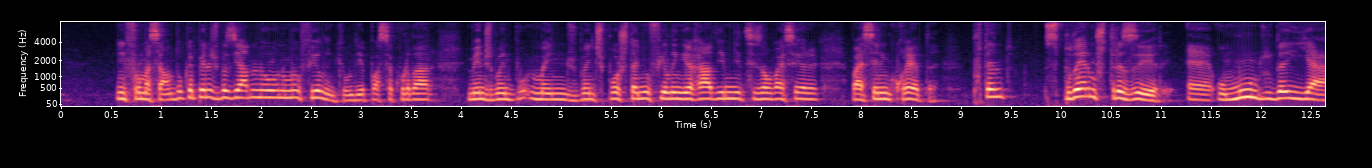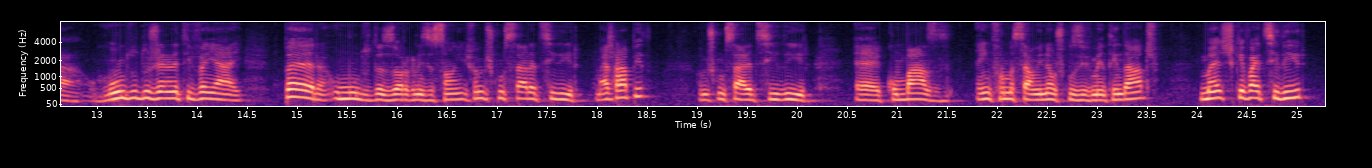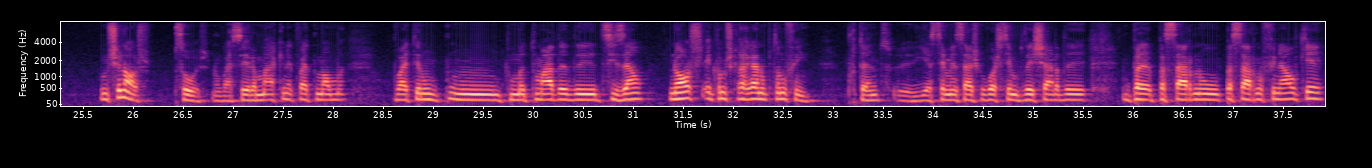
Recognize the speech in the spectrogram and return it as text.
informação, do que apenas baseado no meu, no meu feeling, que um dia posso acordar menos bem, menos bem disposto, tenho o feeling errado e a minha decisão vai ser, vai ser incorreta. Portanto, se pudermos trazer eh, o mundo da IA, o mundo do Generative AI, para o mundo das organizações, vamos começar a decidir mais rápido, vamos começar a decidir eh, com base em informação e não exclusivamente em dados, mas quem vai decidir vamos ser nós, pessoas. Não vai ser a máquina que vai tomar uma, vai ter um, um, uma tomada de decisão. Nós é que vamos carregar no botão no fim. Portanto, e essa é a mensagem que eu gosto sempre de deixar de, de passar, no, passar no final, que é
